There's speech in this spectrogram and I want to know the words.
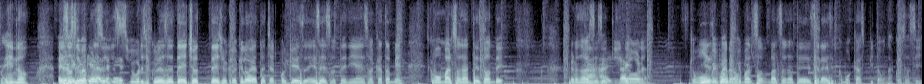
Y no. Eso sí, me pareció, curioso. De hecho, de hecho, creo que lo voy a tachar porque es, eso. Tenía eso acá también. Es como malsonantes, ¿dónde? Pero no, eso es ahora. Es como, me imagino que malsonante será decir como cáspita, una cosa así.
